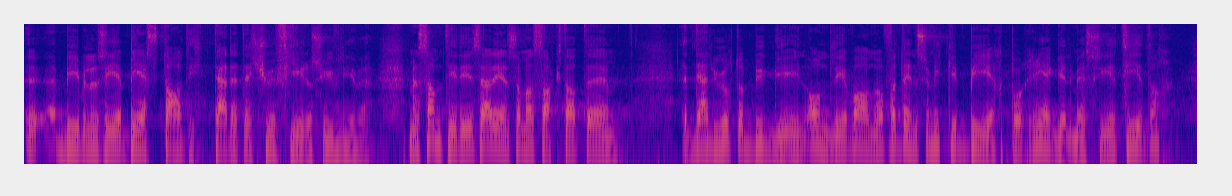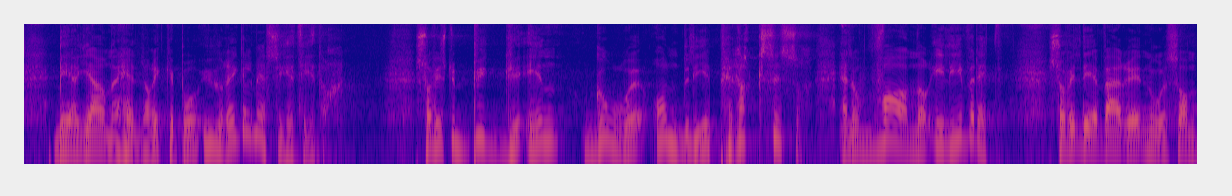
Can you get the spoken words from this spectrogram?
eh, Bibelen sier 'be stadig'. Det er dette 24-7-livet. Men samtidig så er det en som har sagt at eh, det er lurt å bygge inn åndelige vaner, for den som ikke ber på regelmessige tider, ber gjerne heller ikke på uregelmessige tider. Så hvis du bygger inn gode åndelige praksiser eller vaner i livet ditt, så vil det være noe som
